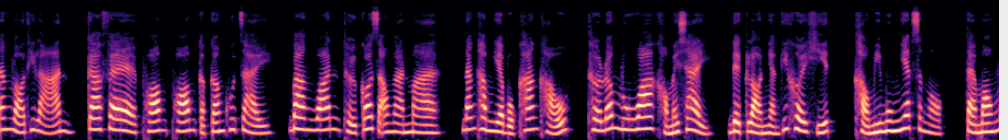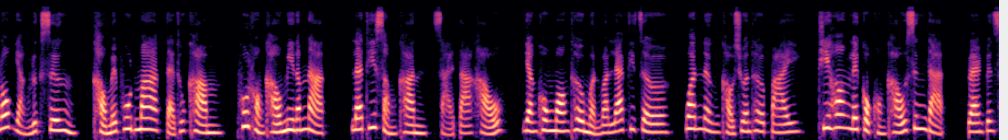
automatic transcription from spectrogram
นั่งรอที่ร้าน กาแฟพร้อมๆกับกังคู่ใจ บางวันเธอก็จะเอางานมา นั่งทำเนียบกข้างเขา เธอเริ่มรู้ว่าเขาไม่ใช่ เด็กหลอนอย่างที่เคยคิด เขามีมุมเงียบสงบ แต่มองโลกอย่างลึกซึ้ง เขาไม่พูดมากแต่ทุกคำพูดของเขามีน้ำหนัก และที่สำคัญสายตาเขา ยังคงมองเธอเหมือนวันแรกที่เจอ วันหนึ่งเขาชวนเธอไป ที่ห้องเลโกของเขาซึ่งดัด แปลงเป็นส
